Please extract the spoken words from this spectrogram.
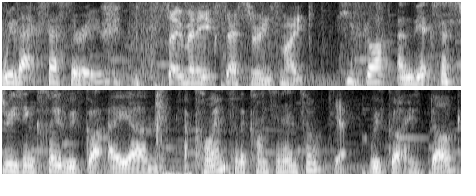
with accessories. so many accessories, Mike. He's got, and the accessories include we've got a um, a coin for the Continental. Yeah. We've got his dog.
